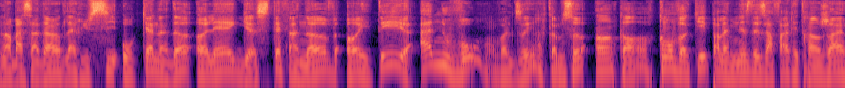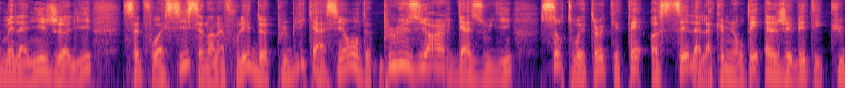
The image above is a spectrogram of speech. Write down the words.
L'ambassadeur de la Russie au Canada, Oleg Stefanov, a été à nouveau, on va le dire comme ça, encore convoqué par la ministre des Affaires étrangères, Mélanie Joly. Cette fois-ci, c'est dans la foulée de publication de plusieurs gazouillis sur Twitter qui étaient hostiles à la communauté LGBTQ+.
